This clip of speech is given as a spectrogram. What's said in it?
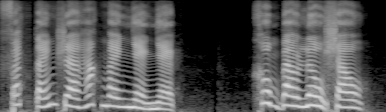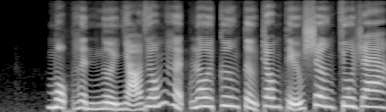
Phát tán ra hắc mang nhàn nhạt. Không bao lâu sau. Một hình người nhỏ giống hệt lôi cương từ trong tiểu sơn chui ra.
